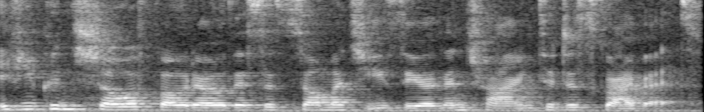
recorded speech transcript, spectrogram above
If you can show a photo, this is so much easier than trying to describe it.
